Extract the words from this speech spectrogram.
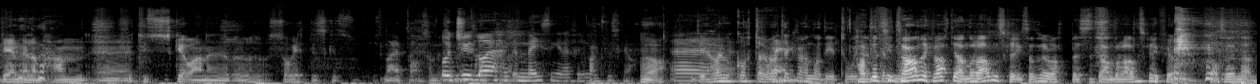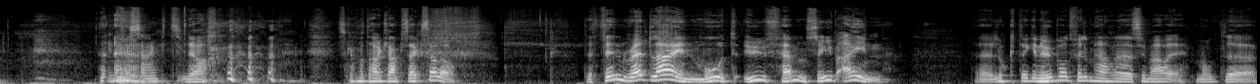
det mellom han eh, tyske og han eh, sovjetiske sniperen. som- Og Jude Law er helt amazing i den filmen. Faktisk, ja. Ja. Eh, De har jo gått over til hverandre, de to. i Hadde den. Titanic vært i andre verdenskrig, så hadde det vært beste andre verdenskrig-film. Den. Interessant. Ja. Skal vi ta kamp seks da? The Thin Red Line mot U571. Uh, lukter jeg en ubåtfilm her, eh, Simari, mot eh,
